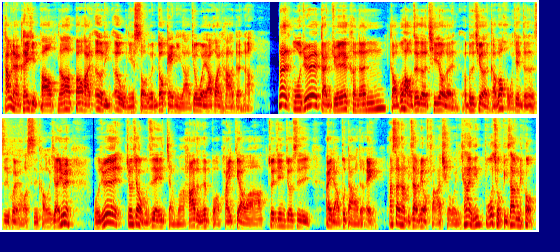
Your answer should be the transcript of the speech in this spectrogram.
他们俩可以一起包，然后包含二零二五年首轮都给你啦，就为了要换哈登啊。那我觉得感觉可能搞不好这个七六人，呃，不是七六人，搞不好火箭真的是会好好思考一下，因为我觉得就像我们之前讲嘛，哈登在把拍掉啊，最近就是爱打不打的，哎、他三场比赛没有罚球、欸，你看他已经多球比赛没有。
